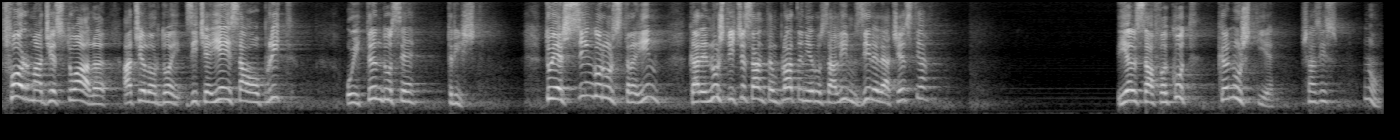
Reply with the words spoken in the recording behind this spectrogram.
forma gestuală a celor doi. Zice, ei s-au oprit uitându-se triști. Tu ești singurul străin care nu știi ce s-a întâmplat în Ierusalim zilele acestea? El s-a făcut că nu știe și a zis, nu.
